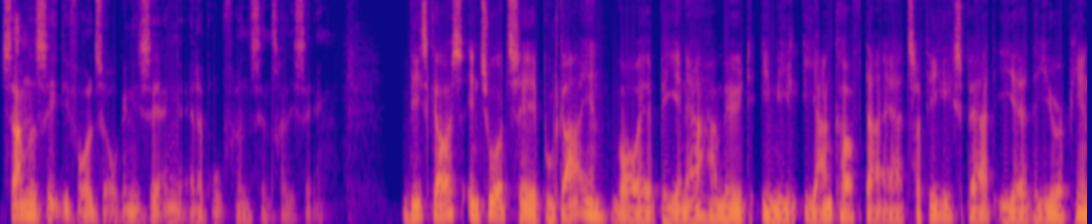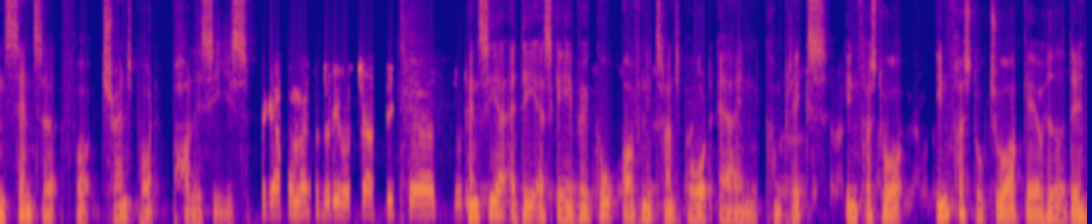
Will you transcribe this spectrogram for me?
samlet set i forhold til organiseringen er der brug for en centralisering. Vi skal også en tur til Bulgarien, hvor øh, BNR har mødt Emil Jankov, der er trafikekspert i øh, The European Center for Transport Policies. Han siger, at det at skabe god offentlig transport er en kompleks infrastruktur infrastrukturopgave hedder det,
